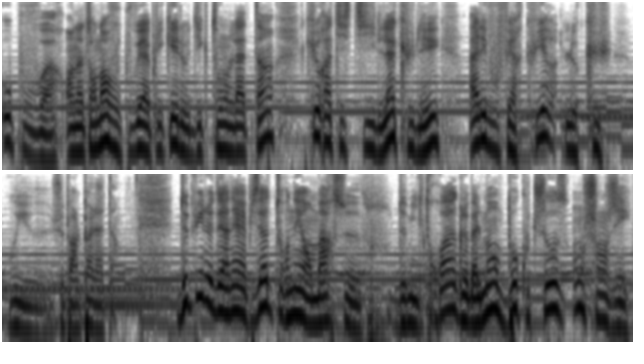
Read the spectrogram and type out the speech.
au pouvoir. En attendant, vous pouvez appliquer le dicton latin curatisti laculé, allez vous faire cuire le cul. Oui, euh, je parle pas latin. Depuis le dernier épisode tourné en mars 2003, euh, globalement, beaucoup de choses ont changé.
